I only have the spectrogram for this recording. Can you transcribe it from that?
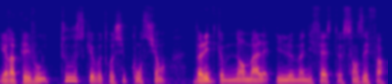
Et rappelez-vous, tout ce que votre subconscient valide comme normal, il le manifeste sans effort.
